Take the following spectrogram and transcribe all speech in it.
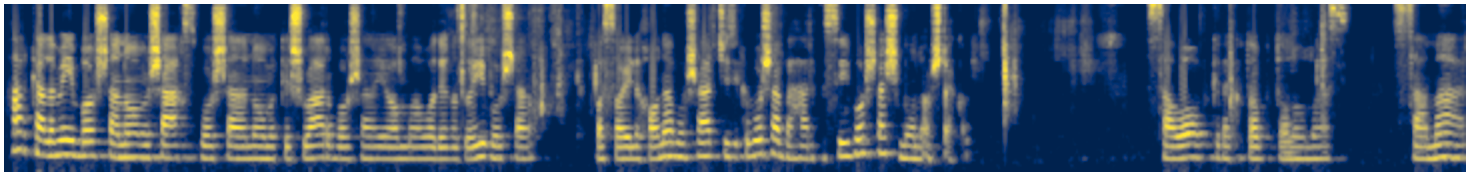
هر کلمه باشه نام شخص باشه نام کشور باشه یا مواد غذایی باشه وسایل خانه باشه هر چیزی که باشه به حرف سی باشه شما نوشته کنید ثواب که در کتاب نام است. سمر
